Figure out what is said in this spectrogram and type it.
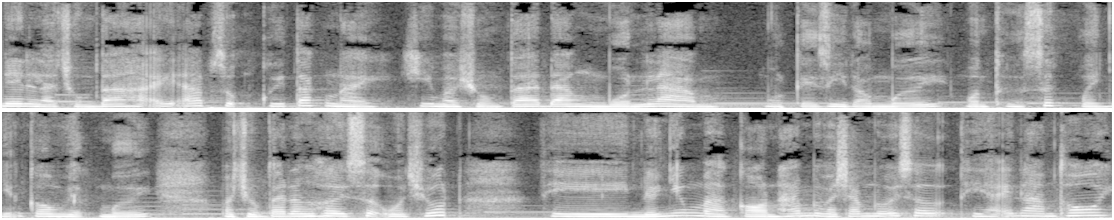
nên là chúng ta hãy áp dụng quy tắc này. Khi mà chúng ta đang muốn làm một cái gì đó mới muốn thử sức với những công việc mới mà chúng ta đang hơi sợ một chút thì nếu như mà còn 20% nỗi sợ thì hãy làm thôi.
